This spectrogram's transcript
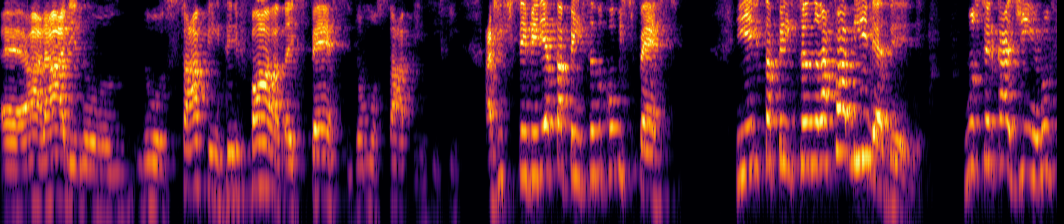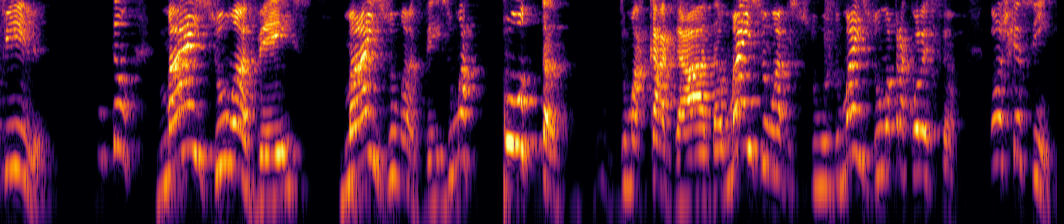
é, Harari no, no Sapiens, ele fala da espécie, do Homo sapiens, enfim. A gente deveria estar pensando como espécie. E ele está pensando na família dele, no cercadinho, no filho. Então, mais uma vez, mais uma vez, uma puta de uma cagada, mais um absurdo, mais uma para a coleção. Então, acho que assim,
